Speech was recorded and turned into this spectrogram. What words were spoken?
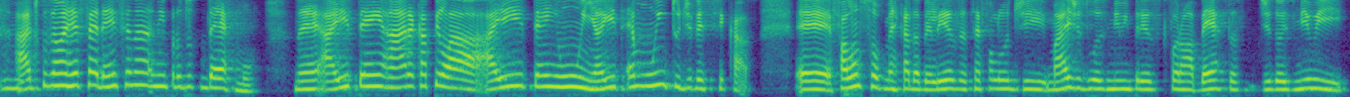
Uhum. A Adicos é uma referência na, em produto dermo, né? Aí tem a área capilar, aí tem unha, aí é muito diversificado. É, falando sobre o mercado da beleza, você falou de mais de duas mil empresas que foram abertas de 2000 e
